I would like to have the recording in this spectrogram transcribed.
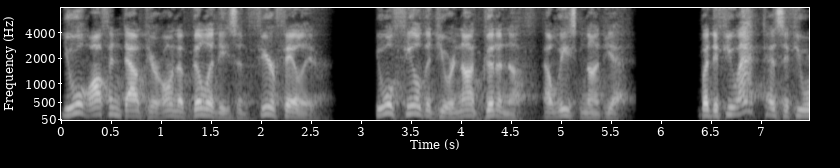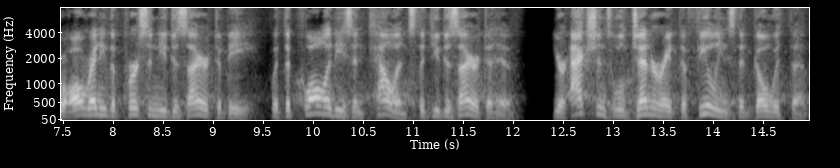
You will often doubt your own abilities and fear failure. You will feel that you are not good enough, at least not yet. But if you act as if you were already the person you desire to be, with the qualities and talents that you desire to have, your actions will generate the feelings that go with them.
